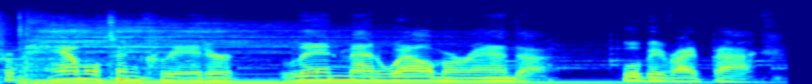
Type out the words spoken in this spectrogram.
from Hamilton creator Lin-Manuel Miranda. We'll be right back.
